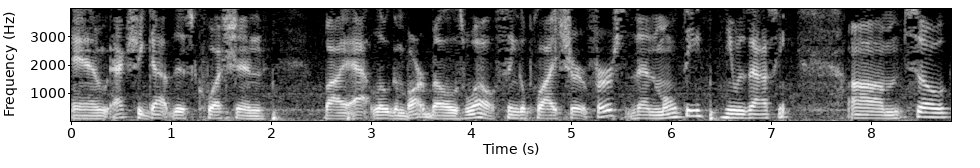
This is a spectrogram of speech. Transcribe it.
And we actually got this question by at Logan Barbell as well. Single ply shirt first, then multi, he was asking. Um, so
